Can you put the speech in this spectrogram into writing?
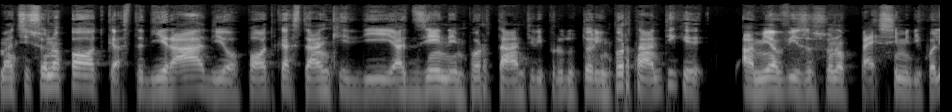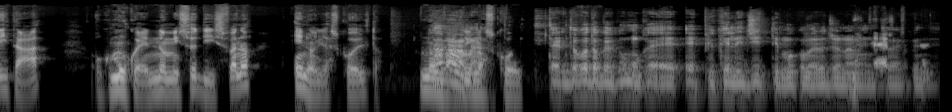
Ma ci sono podcast di radio, podcast anche di aziende importanti, di produttori importanti che a mio avviso sono pessimi di qualità o comunque non mi soddisfano e non li ascolto. Non No, vado no, in ascolto. Ti rendi conto che comunque è, è più che legittimo come ragionamento. Certo. eh, quindi.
